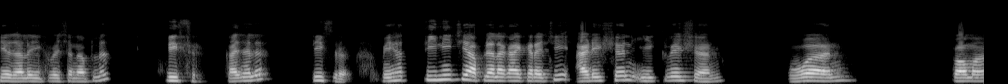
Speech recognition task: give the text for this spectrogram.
हे झालं इक्वेशन आपलं तिसरं. काय झालं? तिसरं. मग ह्या तिन्हीची आपल्याला काय करायची? Addition equation one comma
